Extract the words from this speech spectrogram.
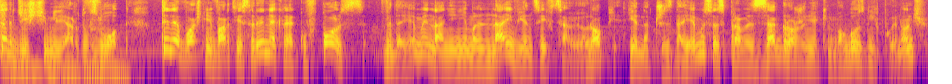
40 miliardów złotych. Tyle właśnie wart jest rynek leków w Polsce. Wydajemy na nie niemal najwięcej w całej Europie. Jednak czy zdajemy sobie sprawę z zagrożeń, jakie mogą z nich płynąć?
